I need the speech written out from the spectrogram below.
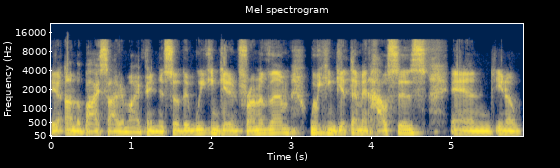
eh, on the buy side in my opinion so that we can get in front of them we can get them in houses and you know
